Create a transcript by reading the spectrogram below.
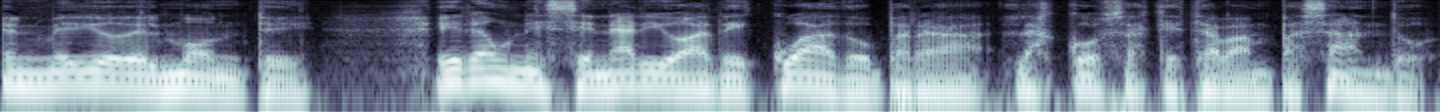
en medio del monte, era un escenario adecuado para las cosas que estaban pasando.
